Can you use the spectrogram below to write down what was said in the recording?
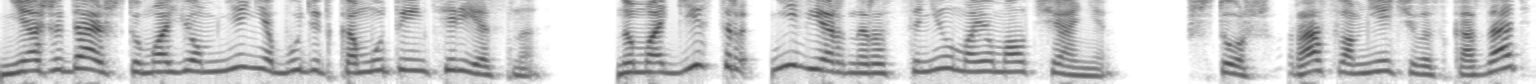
мое мнение будет кому-то интересно. Я замешкалась, не ожидая, что мое мнение будет кому-то интересно. Но магистр неверно расценил мое молчание. Что ж, раз вам нечего сказать,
